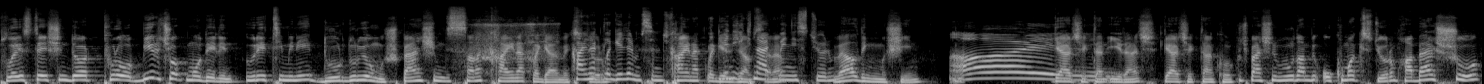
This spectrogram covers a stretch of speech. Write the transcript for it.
PlayStation 4 Pro birçok modelin üretimini durduruyormuş. Ben şimdi sana kaynakla gelmek Kaynakla istiyorum. gelir misin lütfen? Kaynakla geleceğim Beni ikna sana. etmeni istiyorum. Welding machine Ay. gerçekten iğrenç, gerçekten korkunç. Ben şimdi buradan bir okumak istiyorum. Haber şu.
